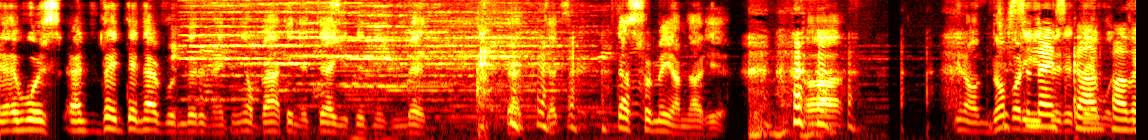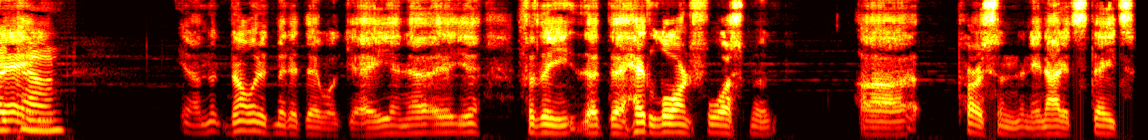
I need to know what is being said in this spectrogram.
it was, and they, they never admitted anything. You know, back in the day, you didn't admit that. that that's for me. I'm not here. Uh, you know, nobody just a nice admitted they were Godfather gay. tone. you know, no one admitted they were gay, and uh, yeah, for the, the the head law enforcement uh, person in the United States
